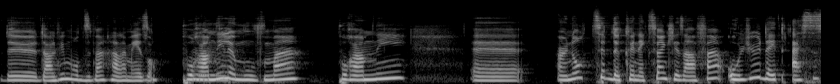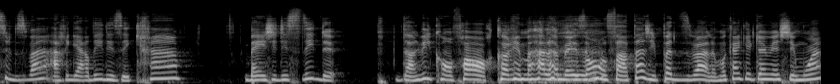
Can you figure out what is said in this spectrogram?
d'enlever mon divan à la maison. pour Mm. amener le mouvement, pour amener euh, un autre type de connexion avec les enfants. Au lieu d'être assis sur le divan à regarder des écrans, ben j'ai décidé de d'enlever le confort carrément à la maison. On s'entend, j'ai pas de divan. là. Moi, quand quelqu'un vient chez moi,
